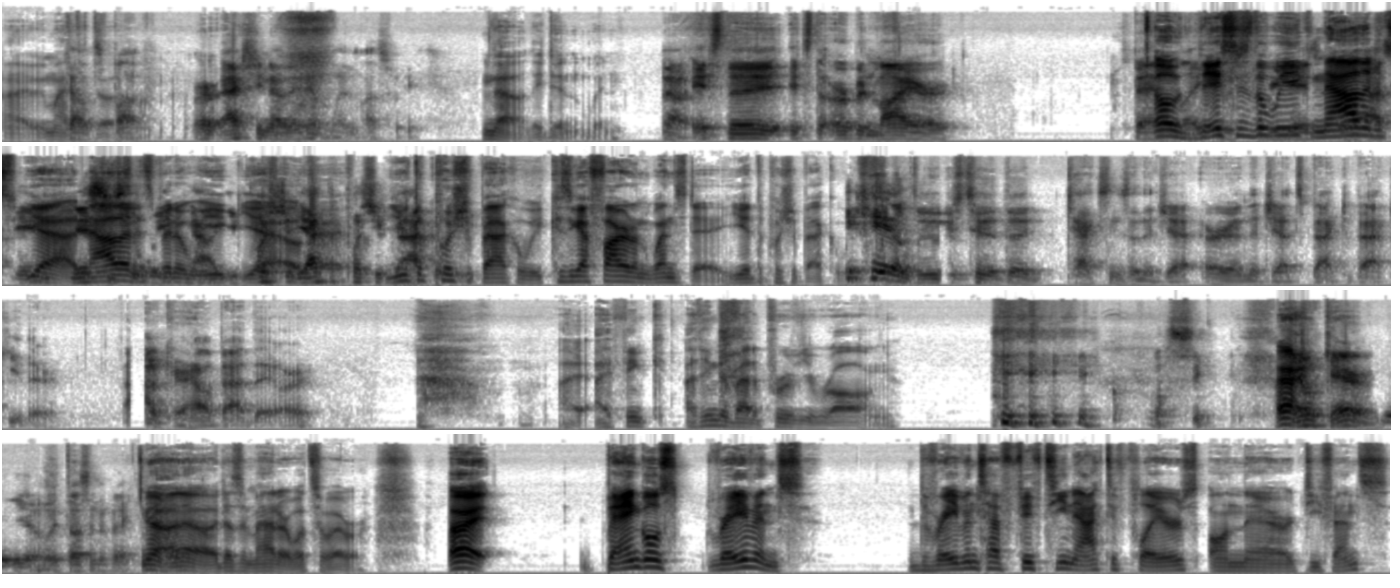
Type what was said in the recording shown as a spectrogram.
all right, we might have to. Or actually, no, they didn't win last week. No, they didn't win. No, it's the it's the Urban Meyer. been, Oh, like, this is the week now that it's game. yeah This now that it's been a now. week. You, yeah, it, you have to push it. You have to back a push it week. back a week because he got fired on Wednesday. You had to push it back a week. You can't lose to the Texans and the Jet or in the Jets back to back either. I don't care how bad they are. I, I think I think they're about to prove you wrong. we'll see. All I right. don't care. You know, it doesn't affect. me No, all. no, it doesn't matter whatsoever. All right, Bengals Ravens. The Ravens have 15 active players on their defense.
